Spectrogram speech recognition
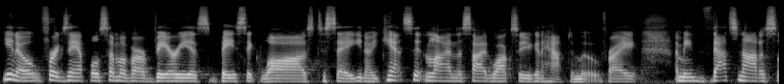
you know, for example, some of our various basic laws to say, you know, you can't sit and lie on the sidewalk, so you're going to have to move, right? I mean, that's not a solution,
